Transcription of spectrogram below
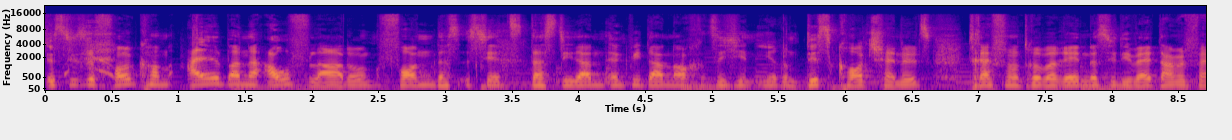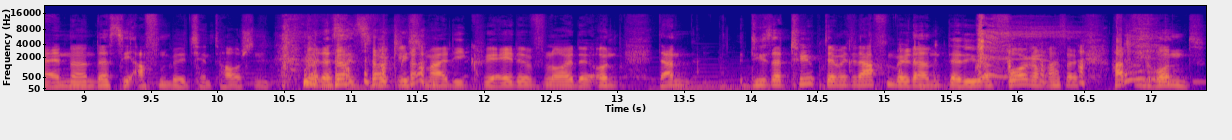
ist diese vollkommen alberne Aufladung von, das ist jetzt, dass die dann irgendwie dann noch sich in ihren Discord-Channels treffen und drüber reden, dass sie die Welt damit verändern, dass sie Affenbildchen tauschen. Weil das jetzt wirklich mal die Creative-Leute und dann dieser Typ, der mit den Affenbildern, der die das vorgemacht hat, hat einen Grund,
